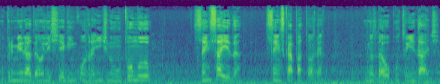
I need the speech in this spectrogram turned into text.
O primeiro Adão ele chega e encontra a gente num túmulo sem saída, sem escapatória, e nos dá a oportunidade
